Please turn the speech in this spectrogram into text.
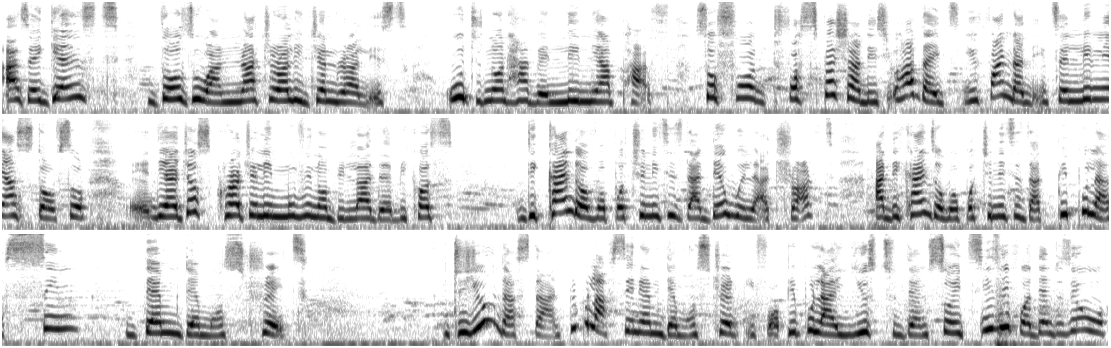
as against those who are naturally generalists who do not have a linear path. So for for specialists, you have that you find that it's a linear stuff. So eh, they are just gradually moving up the ladder because the kind of opportunities that they will attract are the kinds of opportunities that people have seen them demonstrate do you understand? People have seen them demonstrate before. People are used to them. So it's easy for them to say, oh,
